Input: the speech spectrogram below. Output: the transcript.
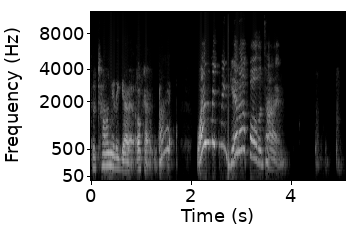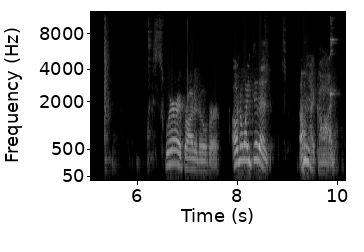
They're telling me to get it. Okay, why? Why do they make me get up all the time? Swear I brought it over. Oh no, I didn't. Oh my god. It's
